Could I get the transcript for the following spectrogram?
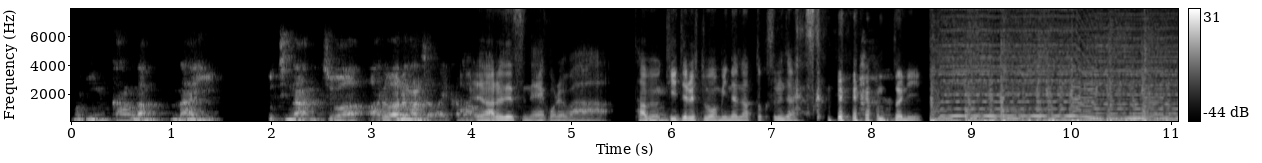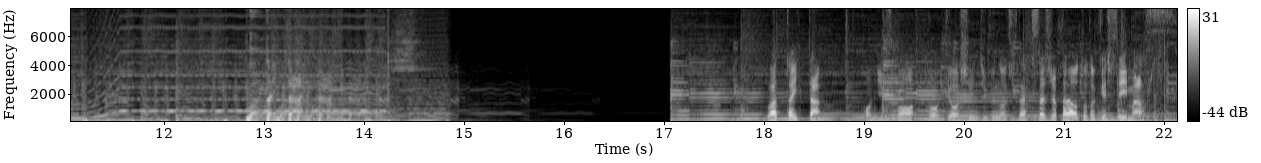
もう印鑑がないうちなんちはあるあるなんじゃないかな。あれあれですね、これは。多うん分聞いてる人もみんな納得するんじゃないですかね、本当に。わったいったわったいった本日も東京新宿の自宅スタジオからお届けしています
